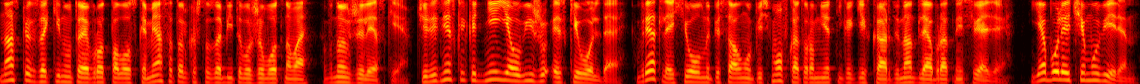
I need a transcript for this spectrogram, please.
наспех закинутая в рот полоска мяса только что забитого животного, вновь в железке. Через несколько дней я увижу Эскиольда. Вряд ли Ахиол написал ему письмо, в котором нет никаких координат для обратной связи. Я более чем уверен.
